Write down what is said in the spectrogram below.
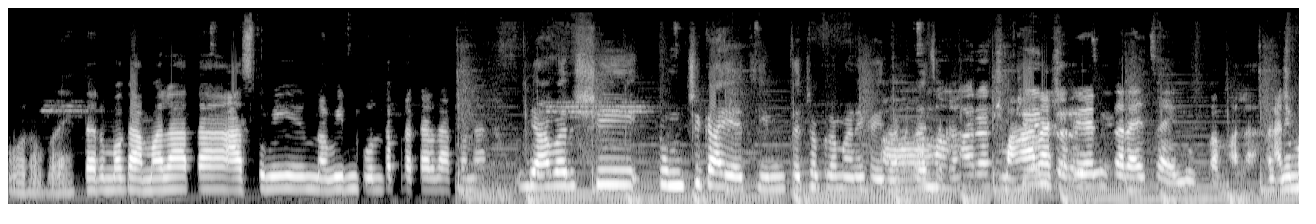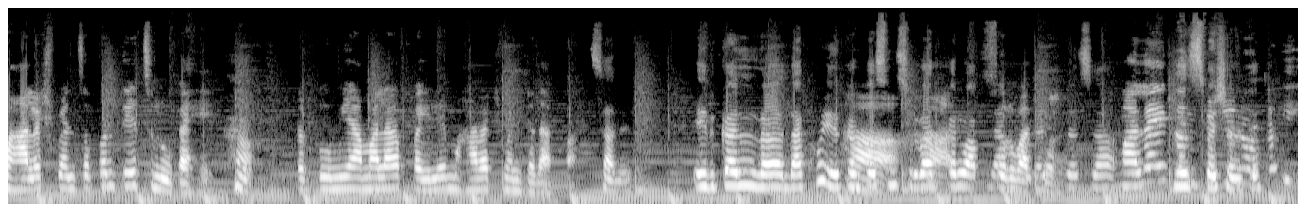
बरोबर आहे. तर मग आम्हाला आता आज तुम्ही नवीन कोणता प्रकार दाखवणार? यावर्षी तुमची काय आहे थीम त्याच्याप्रमाणे काही हा. दाखवायचं का? महाराष्ट्रीयन करायचं आहे लुक आम्हाला. आणि महालक्ष्म्यांचं पण तेच लुक आहे. हा. तर तुम्ही आम्हाला पहिले महालक्ष्म्यांचं दाखवा. चालेल. इरकल अं, दाखवू? इरकल हा, पासून सुरुवात हा, करू आपल्या सुरुवात करू. महाराष्ट्राचा मला एक हे confusion होतं की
